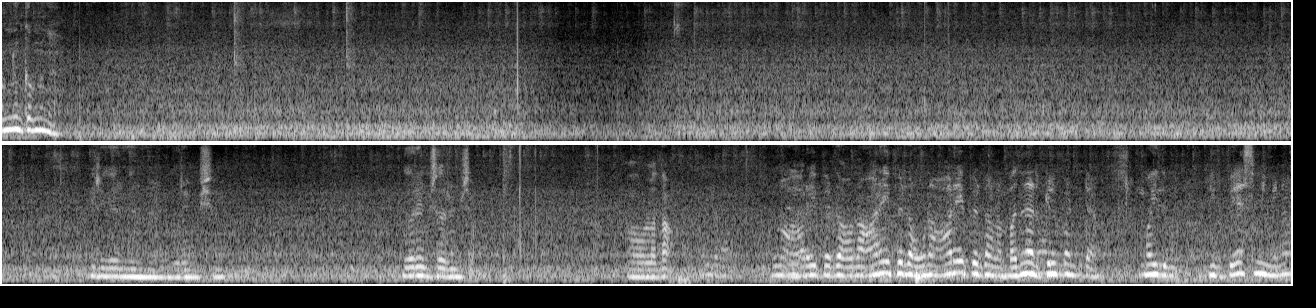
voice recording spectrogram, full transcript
இருக்கு. கம்னு இருங்க இருங்க இருங்க ஒரு நிமிஷம். ஒரு நிமிஷம் ஒரு நிமிஷம். அவ்வளோதான் இன்னும் ஆறே பேர் தான் ஒரு ஆறே பேர் தான் ஒரு ஆறே பேர் தான். நான் பதினாறு கில் பண்ணிட்டேன். அம்மா இது இது பேசுனீங்கன்னா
